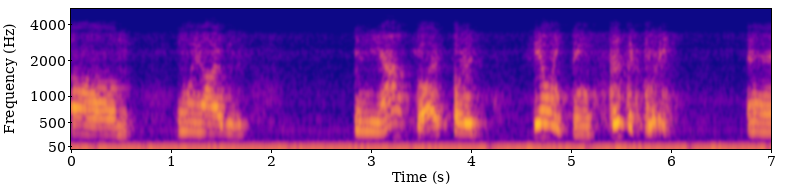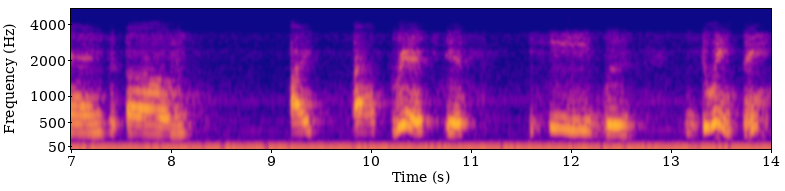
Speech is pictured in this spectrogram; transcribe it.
um, when I was in the astral. I started feeling things physically and um, I asked Rich if he was doing things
